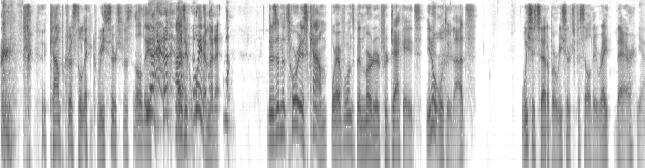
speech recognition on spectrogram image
Camp Crystal Lake Research Facility. I was like, wait a minute. There's a notorious camp where everyone's been murdered for decades. You know what we'll do, lads? We should set up a research facility right there Yeah.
